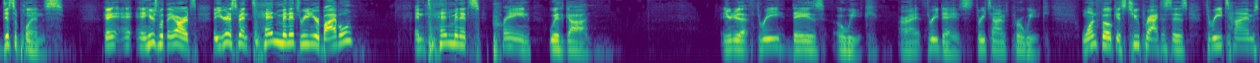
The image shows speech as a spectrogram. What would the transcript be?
disciplines. Okay, and, and here's what they are it's that you're going to spend 10 minutes reading your Bible and 10 minutes praying with God. And you're going to do that three days a week. All right, three days, three times per week. One focus, two practices, three times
